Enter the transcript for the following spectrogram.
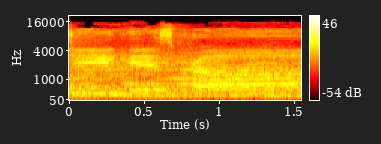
sing his promise.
